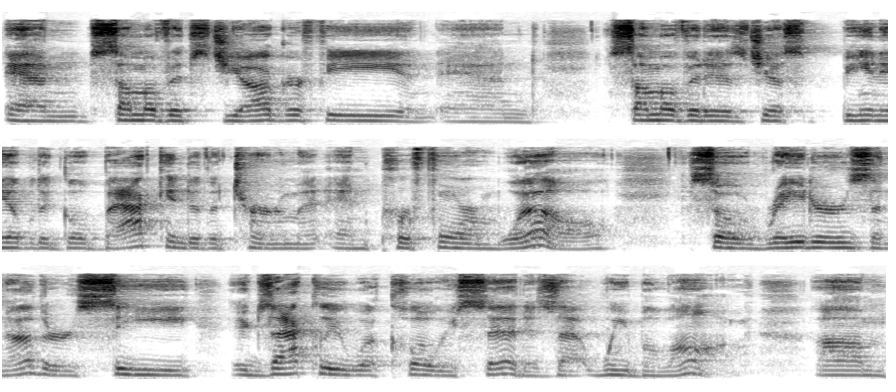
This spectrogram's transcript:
and some of it's geography, and and some of it is just being able to go back into the tournament and perform well, so Raiders and others see exactly what Chloe said is that we belong. Um,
